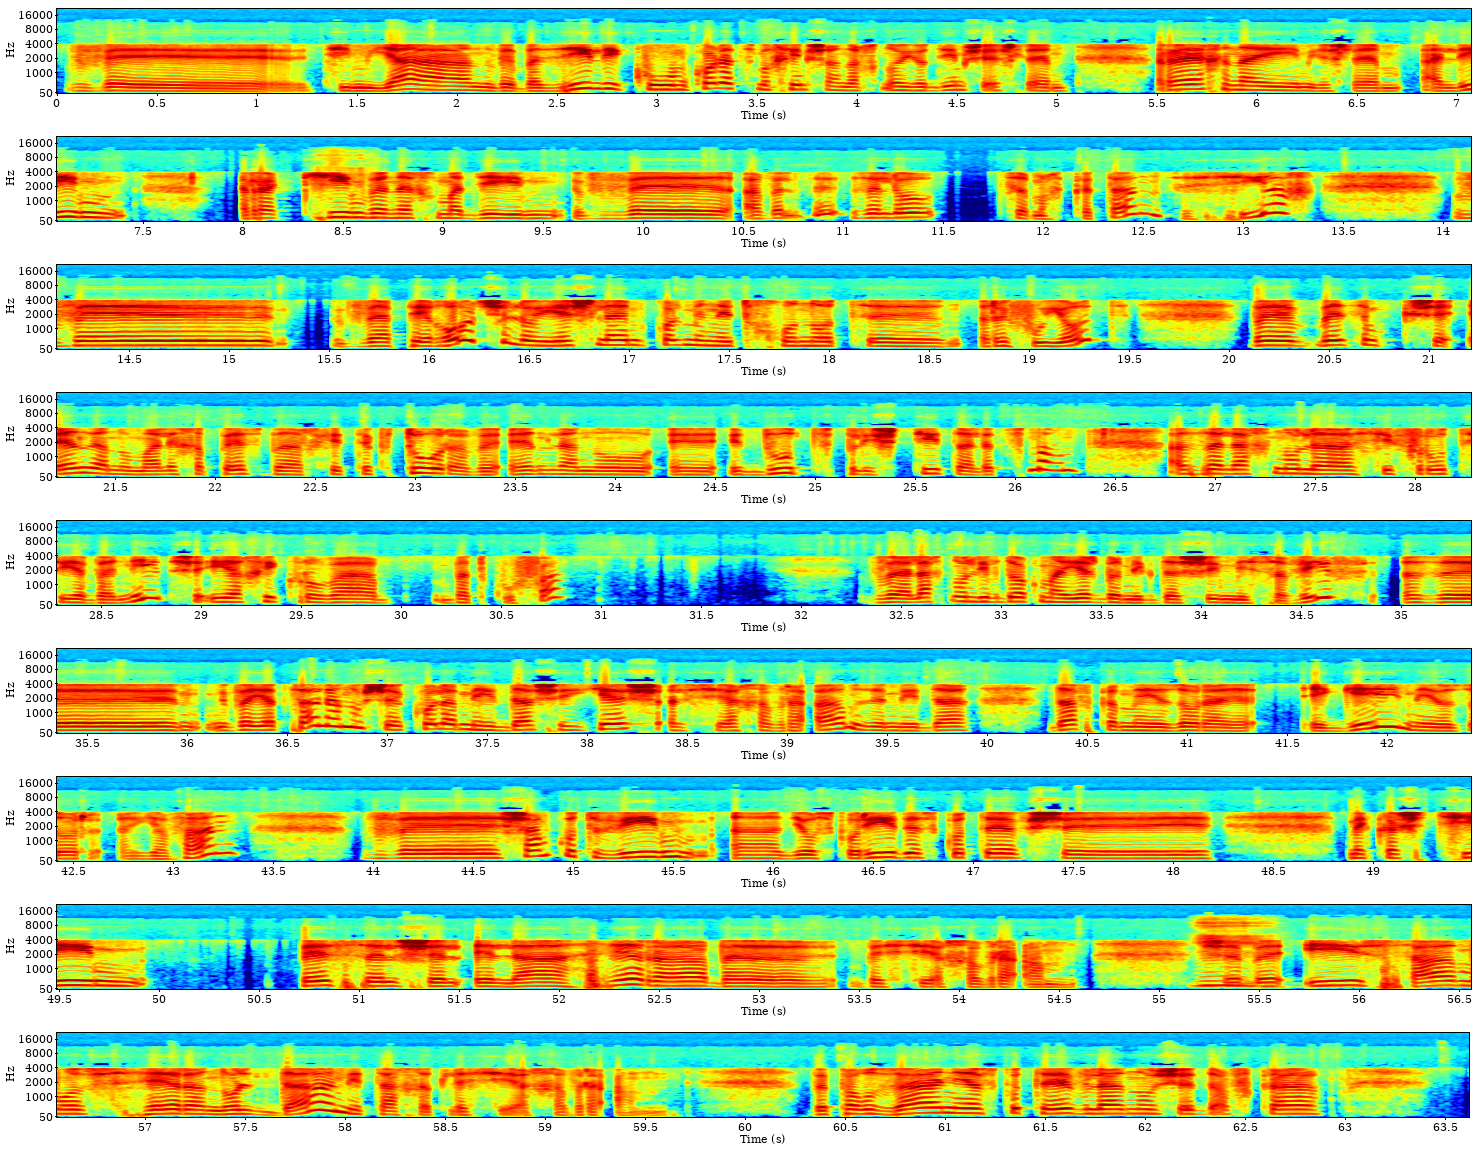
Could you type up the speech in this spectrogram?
וטימיאן ובזיליקום, כל הצמחים שאנחנו יודעים שיש להם ריח נעים, יש להם עלים רכים ונחמדים, ו... אבל זה, זה לא צמח קטן, זה שיח. ו... והפירות שלו יש להם כל מיני תכונות uh, רפואיות, ובעצם כשאין לנו מה לחפש בארכיטקטורה ואין לנו uh, עדות פלישתית על עצמם, אז הלכנו לספרות יוונית, שהיא הכי קרובה בתקופה. והלכנו לבדוק מה יש במקדשים מסביב, אז, uh, ויצא לנו שכל המידע שיש על שיח אברהם זה מידע דווקא מאזור האגאי, מאזור יוון, ושם כותבים, דיוסקורידס כותב שמקשטים פסל של אלה הרה בשיח אברהם. Mm. שבאי סמוס הרה נולדה מתחת לשיח אברהם. ופאוזניאס כותב לנו שדווקא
